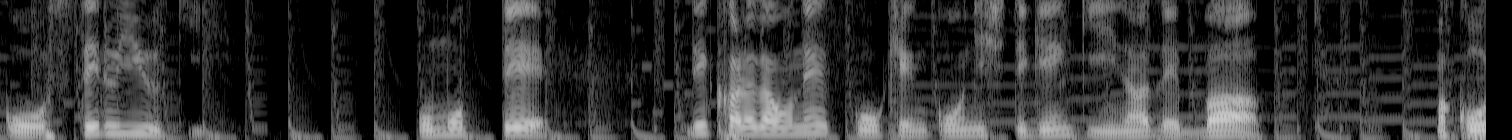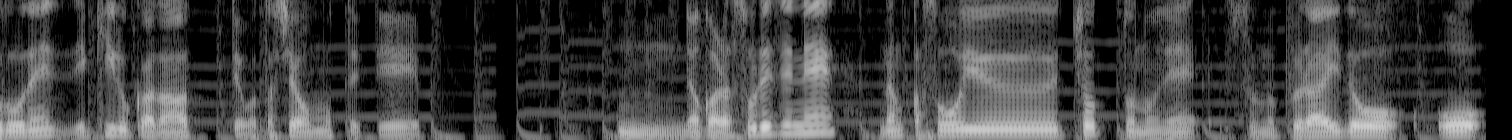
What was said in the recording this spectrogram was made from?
こう捨てる勇気を持ってで体をねこう健康にして元気になれば、まあ、行動ねできるかなって私は思ってて。うん、だからそれでねなんかそういうちょっとのねそのプライドを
